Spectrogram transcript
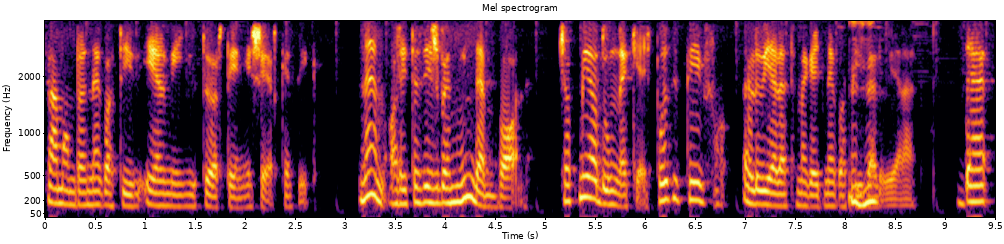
számomra negatív élményű történés érkezik. Nem, a létezésben minden van. Csak mi adunk neki egy pozitív előjelet, meg egy negatív uh-huh. előjelet. De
